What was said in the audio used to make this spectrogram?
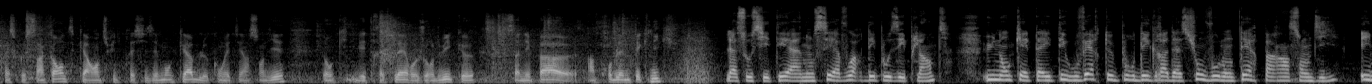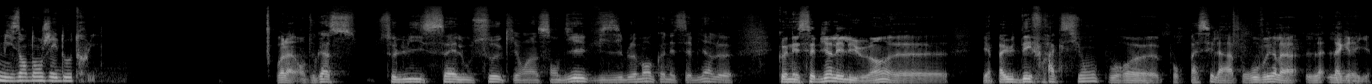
presque 50, 48 précisément câbles qui ont été incendiés. Donc il est très clair aujourd'hui que ça n'est pas euh, un problème technique. La société a annoncé avoir déposé plainte. Une enquête a été ouverte pour dégradation volontaire par incendie et mise en danger d'autrui. Voilà, en tout cas, celui, celle ou ceux qui ont incendié, visiblement, connaissaient bien, les lieux. Hein. Euh, il n'y a pas eu d'effraction pour, euh, passer pour ouvrir la, grille.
